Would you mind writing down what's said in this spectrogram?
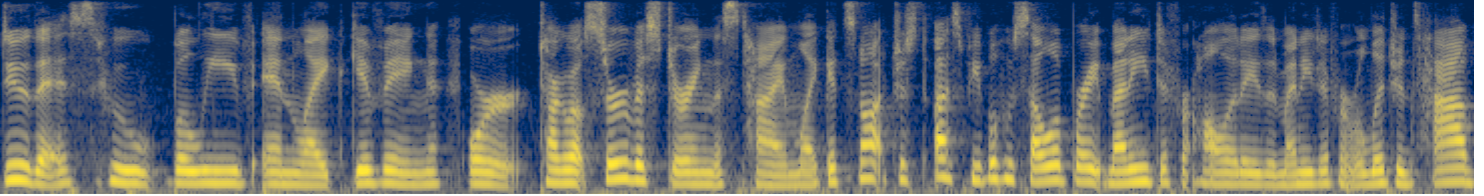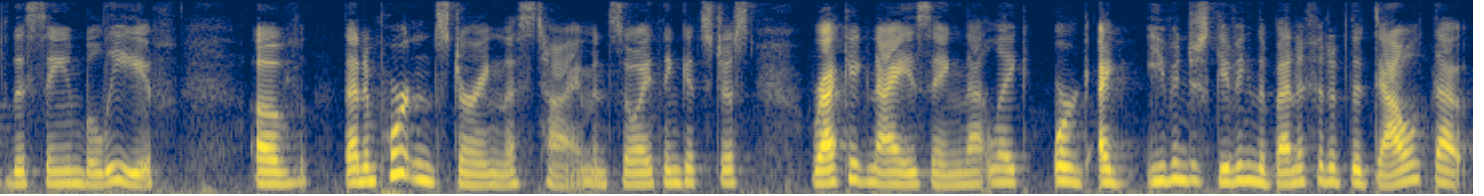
do this, who believe in like giving or talk about service during this time. Like it's not just us. People who celebrate many different holidays and many different religions have the same belief of that importance during this time. And so I think it's just recognizing that like or I even just giving the benefit of the doubt that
